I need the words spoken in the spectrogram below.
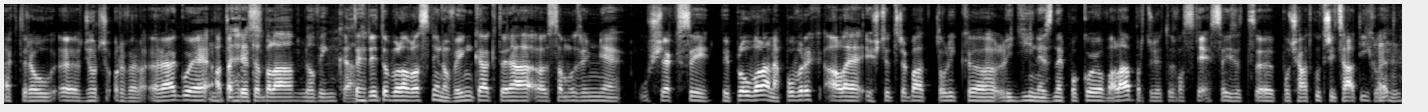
na kterou uh, George Orwell reaguje. a tehdy také, to byla novinka. Tehdy to byla vlastně novinka, která samozřejmě už jaksi vyplouvala na povrch, ale ještě třeba tolik lidí neznepokojovala, protože to vlastně esej ze počátku 30. let mm-hmm.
